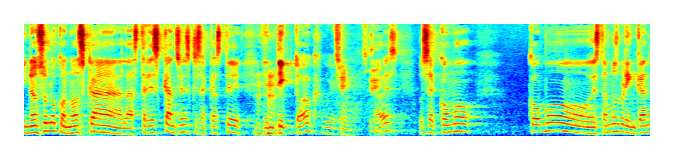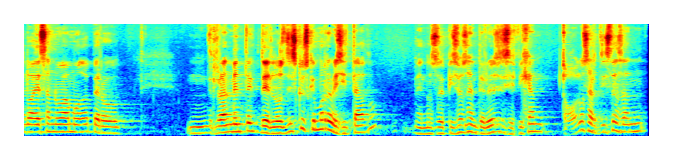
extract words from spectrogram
Y no solo conozca las tres canciones que sacaste en TikTok, güey. Sí, sí. ¿Sabes? O sea, ¿cómo, cómo estamos brincando a esa nueva moda, pero mm, realmente de los discos que hemos revisitado en los episodios anteriores, si se fijan, todos los artistas han,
